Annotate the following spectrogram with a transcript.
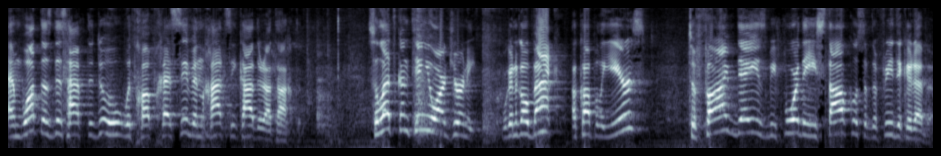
And what does this have to do with Chof Ches Sivan Chatzi Kader Atachta? So let's continue our journey. We're going to go back a couple of years to five days before the Histalkus of the Frierdiker Rebbe.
